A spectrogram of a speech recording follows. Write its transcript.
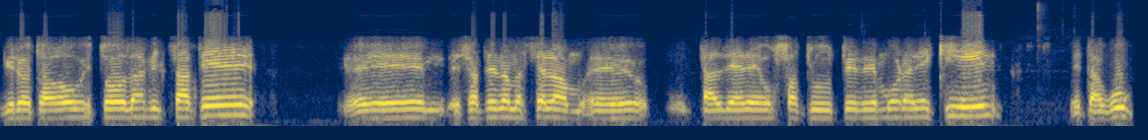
gero eta hobeto da biltzate, e, esaten da mazela, e, talde ere osatu dute demorarekin, eta guk,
